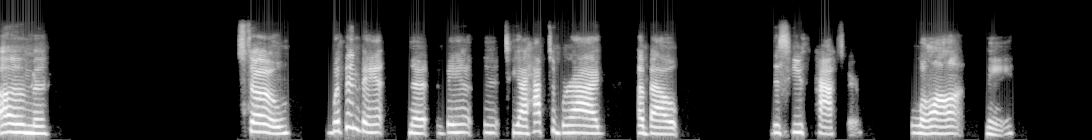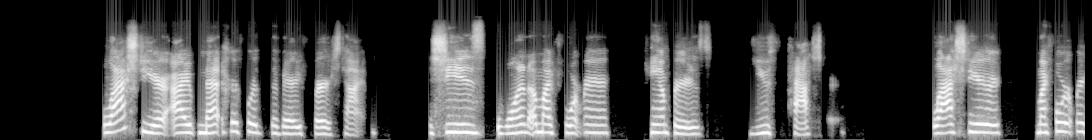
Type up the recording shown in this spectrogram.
um so within Van, Vanity, I have to brag about this youth pastor, Lonnie last year I met her for the very first time. She's one of my former campers' youth pastor. Last year, my former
